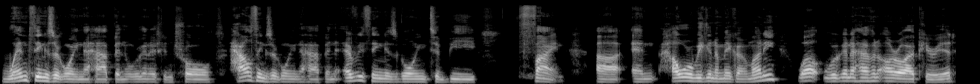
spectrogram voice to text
when things are going to happen. We're going to control how things are going to happen. Everything is going to be fine. Uh, and how are we going to make our money? Well, we're going to have an ROI period.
